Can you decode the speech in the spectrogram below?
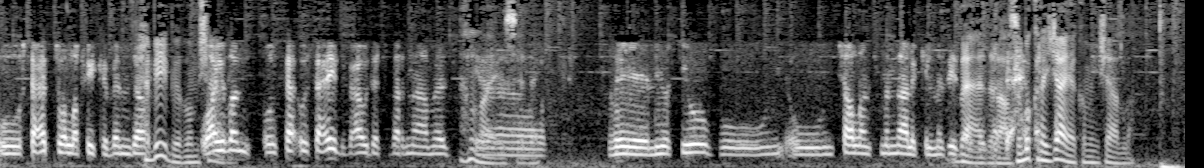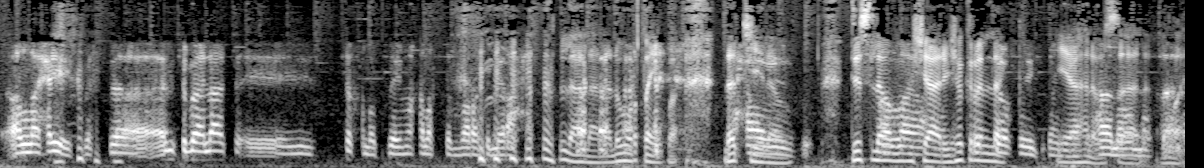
وسعدت والله فيك بندر. حبيبي أبو مشاهد وأيضا وسعيد بعودة برنامج الله يسعدك. في اليوتيوب وإن شاء الله نتمنى لك المزيد بعد راسي بكرة جايكم إن شاء الله. الله يحييك بس آه، انتبه لا آه، تخلط زي ما خلصت المباراة اللي راحت. لا لا لا الأمور طيبة. لا تشيل تسلم مشاري شكرا لك. يا هلا وسهلا. الله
